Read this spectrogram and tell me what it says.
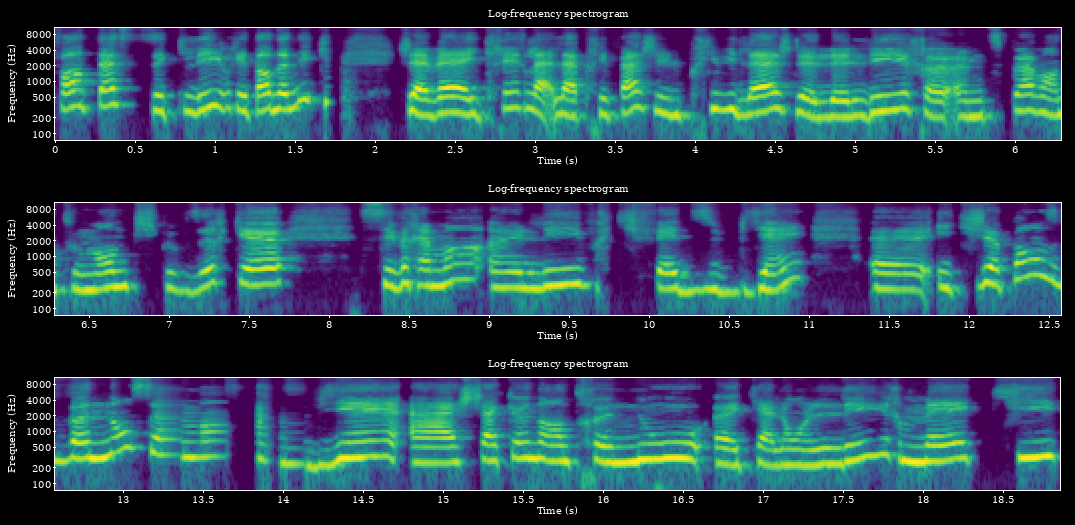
fantastique livre. Étant donné que j'avais à écrire la, la préface, j'ai eu le privilège de le lire euh, un petit peu avant tout le monde. Puis je peux vous dire que c'est vraiment un livre qui fait du bien euh, et qui, je pense, va non seulement faire du bien à chacun d'entre nous euh, qui allons lire, mais qui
